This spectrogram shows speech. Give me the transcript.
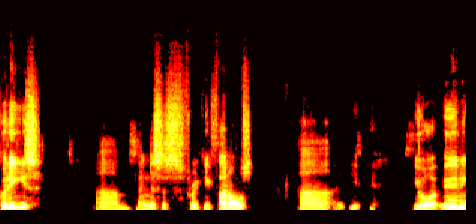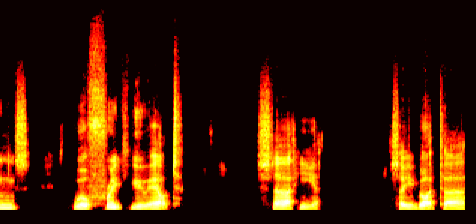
goodies. Um, and this is freaky funnels. Uh, your earnings will freak you out. Start here. So you've got uh,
